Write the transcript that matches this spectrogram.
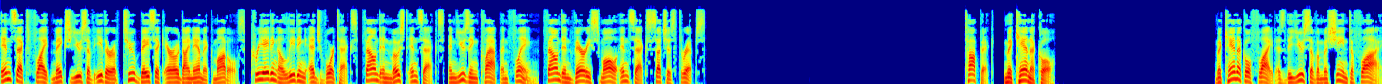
Insect flight makes use of either of two basic aerodynamic models, creating a leading-edge vortex, found in most insects, and using clap and fling, found in very small insects such as thrips. Mechanical Mechanical flight is the use of a machine to fly.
